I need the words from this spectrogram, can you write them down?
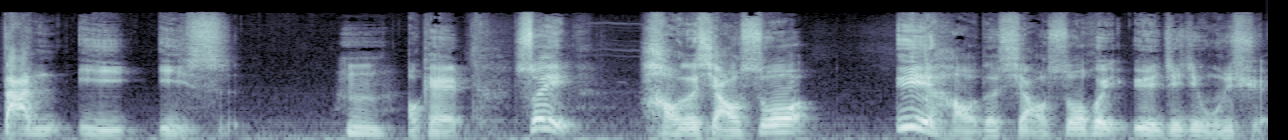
单一意思。嗯，OK，所以好的小说，越好的小说会越接近文学。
